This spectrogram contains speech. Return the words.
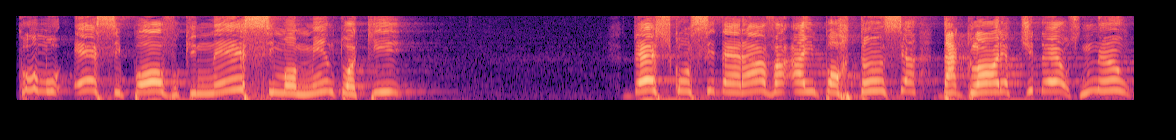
Como esse povo que nesse momento aqui desconsiderava a importância da glória de Deus. Não.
